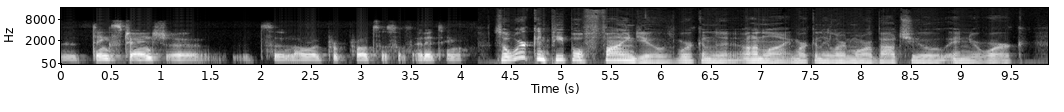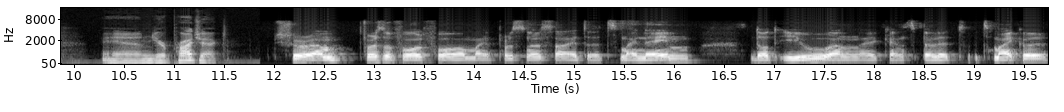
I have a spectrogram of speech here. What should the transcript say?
uh, things change. Uh, it's a normal process of editing. So, where can people find you? Where can online? Where can they learn more about you and your work and your project? Sure. Um, first of all, for my personal site, it's my name dot eu, and I can spell it. It's Michael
